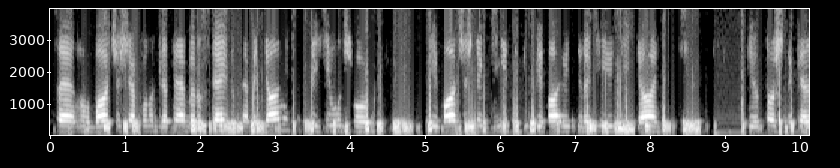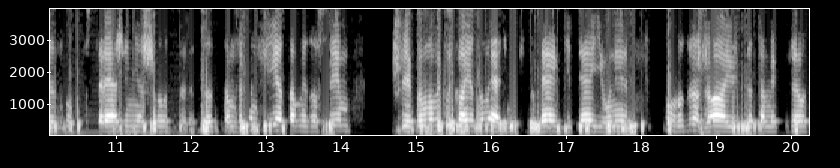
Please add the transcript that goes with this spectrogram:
все ну, бачиш, як воно для тебе росте і до тебе тягнеться, цей гілочок, і бачиш, як діти підбігають і радіють і тягнуться. І отож таке ну, спостереження, що за, там за конфетами, за всім, що якби воно викликає залежність людей, дітей, і вони ну, роздражаються, там як вже от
